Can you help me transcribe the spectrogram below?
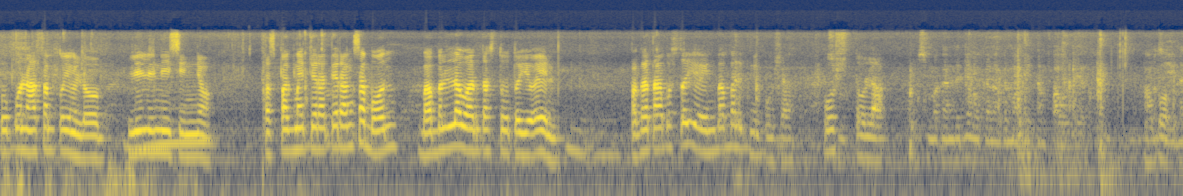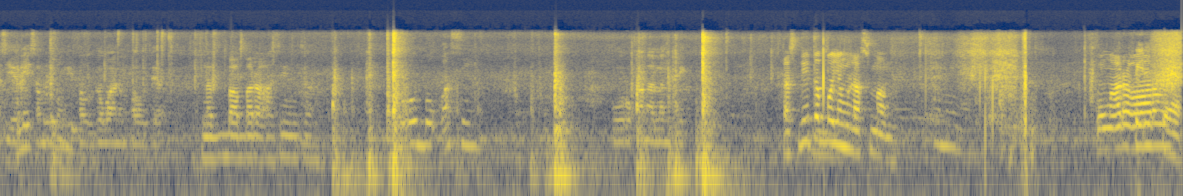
Pupunasan po yung loob. Lilinisin nyo. Tapos pag may tira-tirang sabon, babanlawan, tapos tutuyuin. Pagkatapos tuyuin, babalik nyo po siya. To lock. Mas maganda din huwag ka nang gumamit ng powder. Apo. Kasi nasira yung Samsung ipagawa ng powder. Nagbabara kasi yun sa... Uubo kasi. Puro ka na lang trick. Tapos dito po yung last ma'am. Kung araw-araw, Filter.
